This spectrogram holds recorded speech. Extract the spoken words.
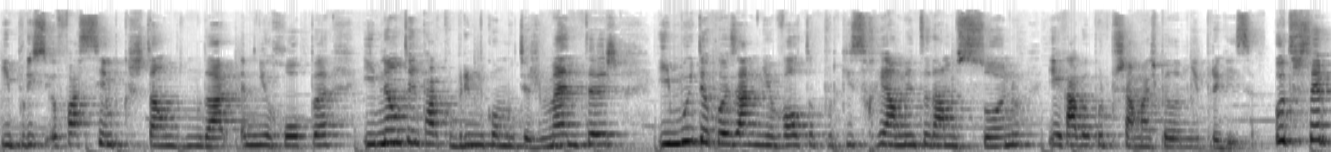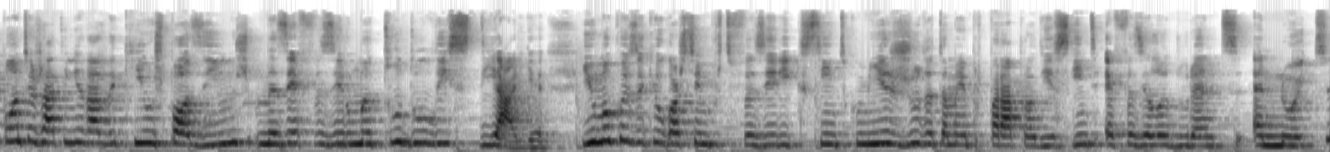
e por isso eu faço sempre questão de mudar a minha roupa e não tentar cobrir-me com muitas mantas e muita coisa à minha volta, porque isso realmente dá-me sono e acaba por puxar mais pela minha preguiça. O terceiro ponto eu já tinha dado aqui uns pozinhos, mas é fazer uma to-do list diária. E uma coisa que eu gosto sempre de fazer e que sinto que me ajuda também a preparar para o dia seguinte é fazê-la durante a noite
